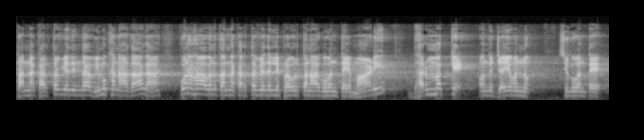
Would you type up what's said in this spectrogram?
ತನ್ನ ಕರ್ತವ್ಯದಿಂದ ವಿಮುಖನಾದಾಗ ಪುನಃ ಅವನು ತನ್ನ ಕರ್ತವ್ಯದಲ್ಲಿ ಪ್ರವೃತ್ತನಾಗುವಂತೆ ಮಾಡಿ ಧರ್ಮಕ್ಕೆ ಒಂದು ಜಯವನ್ನು ಸಿಗುವಂತೆ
